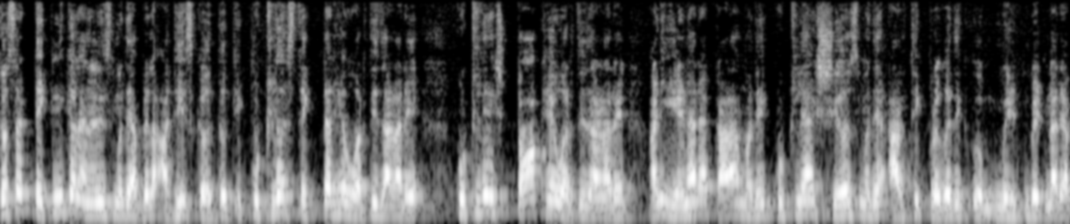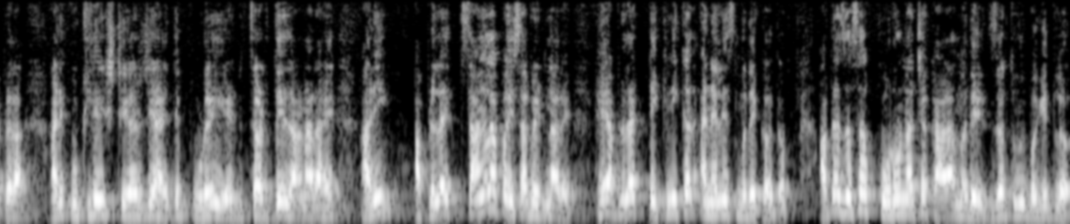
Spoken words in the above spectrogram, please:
तसं टेक्निकलमध्ये आपल्याला आधीच कळतं की कुठलं सेक्टर हे वरती जाणार आहे. कुठले स्टॉक हे वरती जाणार आहे? आणि येणाऱ्या काळामध्ये कुठल्या शेअर्समध्ये आर्थिक प्रगती भेट- भेटणार आहे आपल्याला? आणि कुठले शेअर जे आहे ते पुढे ये- चढते जाणार आहे? आणि आपल्याला एक चांगला पैसा भेटणार आहे? हे आपल्याला टेक्निकल अनालिस्टमध्ये कळतं. आता जसं कोरोनाच्या काळामध्ये जर तुम्ही बघितलं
